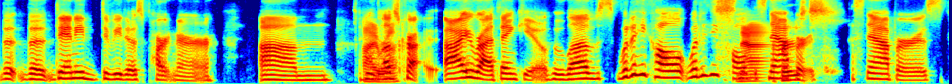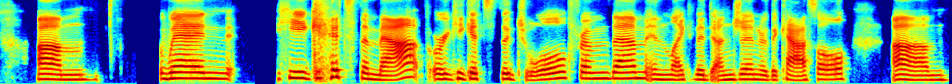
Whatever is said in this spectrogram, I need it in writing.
the the Danny DeVito's partner, um, who Ira. loves Ira, thank you, who loves what did he call what did he call the snappers? Snappers. Um, when he gets the map or he gets the jewel from them in like the dungeon or the castle, um,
